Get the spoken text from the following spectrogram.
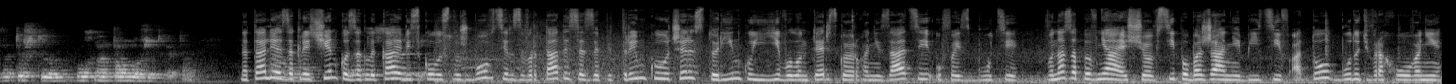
на то, что Бог нам поможет в этом. Наталія Закряченко закликає військовослужбовців звертатися за підтримкою через сторінку її волонтерської організації у Фейсбуці. Вона запевняє, що всі побажання бійців АТО будуть враховані,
